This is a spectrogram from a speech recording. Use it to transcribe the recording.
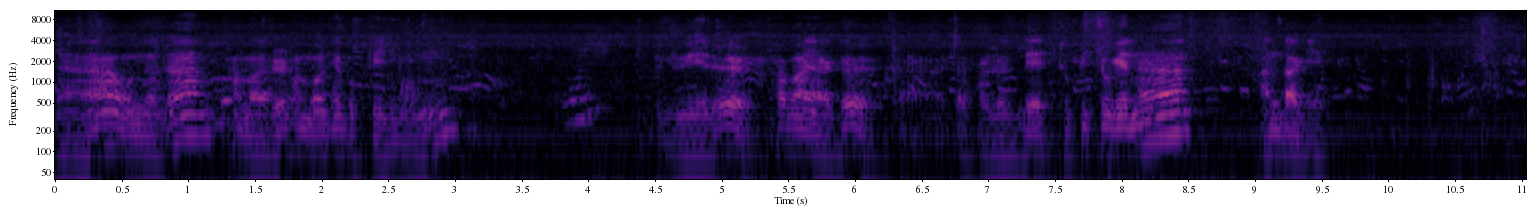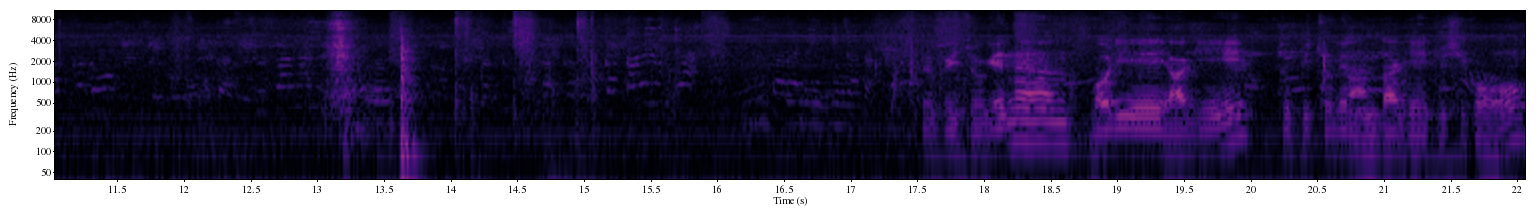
자 오늘은 파마를 한번 해볼게요. 위에를 파마약을 살짝 바르는데 두피 쪽에는 안 닿게 두피 쪽에는 머리에 약이 두피 쪽에는 안 닿게 해주시고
